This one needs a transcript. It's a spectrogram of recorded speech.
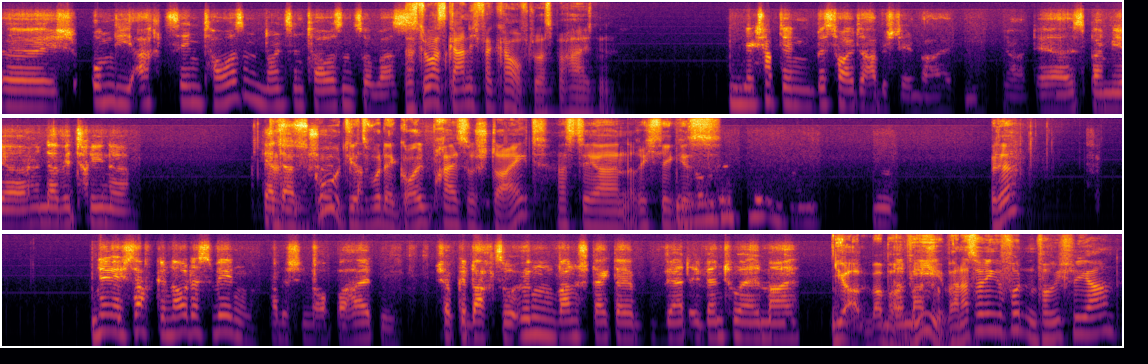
äh, ich, um die 18.000, 19.000, sowas. Das heißt, du hast gar nicht verkauft, du hast behalten. Ich habe den, bis heute habe ich den behalten. Ja, der ist bei mir in der Vitrine. Der Das ist gut. Jetzt, wo der Goldpreis so steigt, hast du ja ein richtiges. Bitte? Nee, ich sag genau deswegen habe ich ihn auch behalten. Ich habe gedacht, so irgendwann steigt der Wert eventuell mal. Ja, aber wie? schon- Wann hast du den gefunden? Vor wie vielen Jahren?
